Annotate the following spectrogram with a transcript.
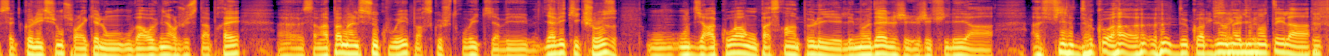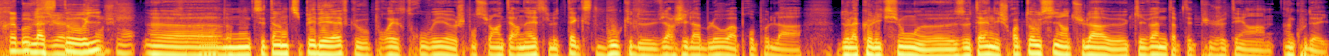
cette collection sur laquelle on, on va revenir juste après. euh, ça m'a pas mal secoué parce que je trouvais qu'il y avait il y avait quelque chose. On, on dira quoi? On passera un peu les, les modèles. J'ai filé à à fil de quoi de quoi bien. Alimenter la De très beaux la visuels, story. Euh, C'était un petit PDF que vous pourrez retrouver, euh, je pense, sur internet, le textbook de Virgil Abloh à propos de la, de la collection euh, The Ten. Et je crois que toi aussi, hein, tu l'as, euh, Kevin, tu as peut-être pu jeter un, un coup d'œil.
